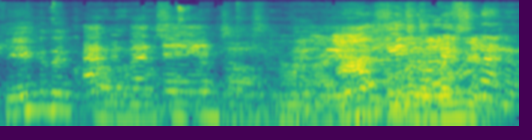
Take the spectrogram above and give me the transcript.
కేక్ దగ్గర చూస్తున్నాను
